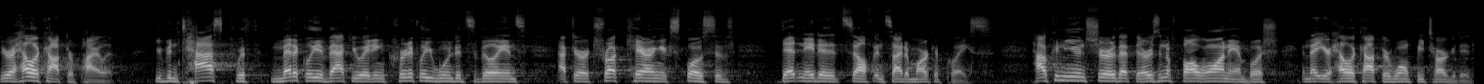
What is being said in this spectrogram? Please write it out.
you're a helicopter pilot. You've been tasked with medically evacuating critically wounded civilians after a truck carrying explosives detonated itself inside a marketplace. How can you ensure that there isn't a follow-on ambush and that your helicopter won't be targeted?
